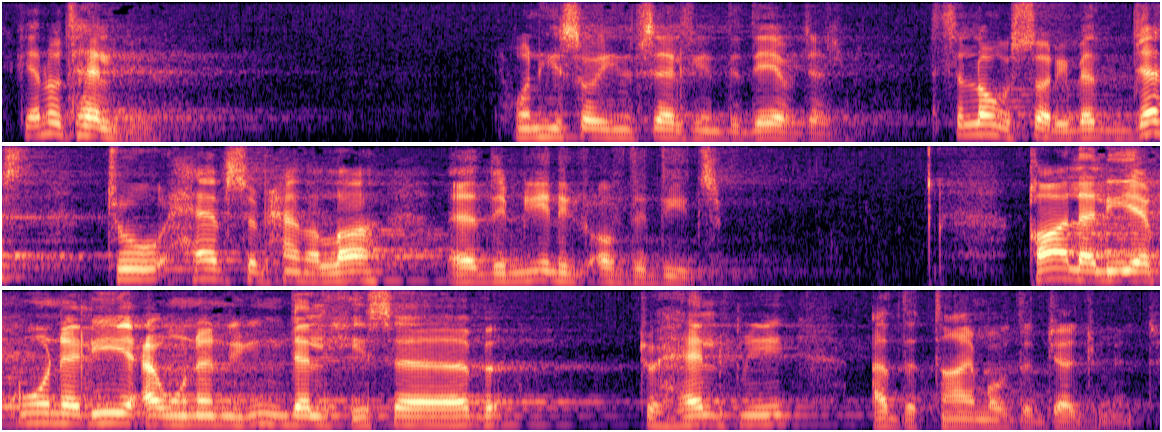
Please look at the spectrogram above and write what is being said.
he cannot help you. When he saw himself in the day of judgment. It's a long story, but just to have, subhanallah, uh, the meaning of the deeds. قال ليكون لي عونا عند الحساب to help me at the time of the judgment.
